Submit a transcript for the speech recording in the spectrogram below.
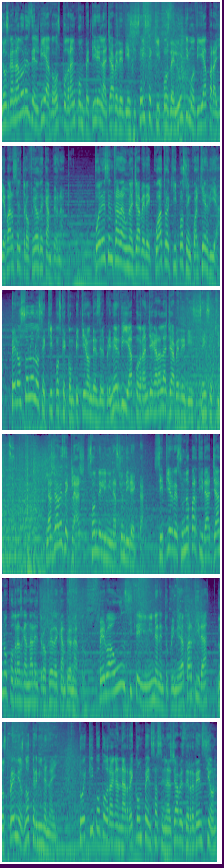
Los ganadores del día 2 podrán competir en la llave de 16 equipos del último día para llevarse el trofeo de campeonato. Puedes entrar a una llave de 4 equipos en cualquier día, pero solo los equipos que compitieron desde el primer día podrán llegar a la llave de 16 equipos. Las llaves de Clash son de eliminación directa. Si pierdes una partida ya no podrás ganar el trofeo de campeonato. Pero aún si te eliminan en tu primera partida, los premios no terminan ahí. Tu equipo podrá ganar recompensas en las llaves de redención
